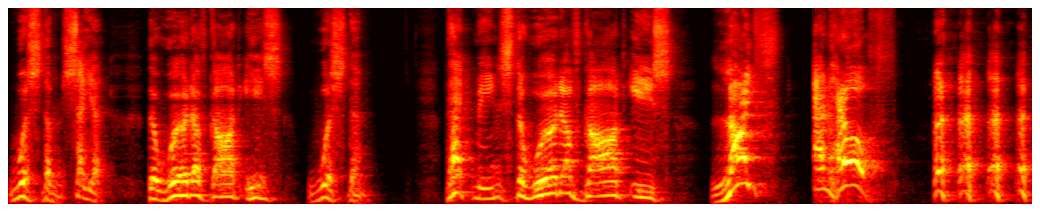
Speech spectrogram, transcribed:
wisdom. Say it. The word of God is wisdom. That means the word of God is life and health. the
